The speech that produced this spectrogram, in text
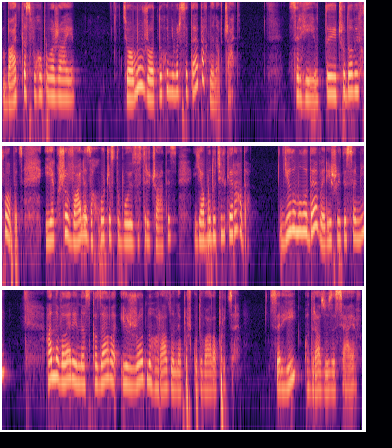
батька свого поважає. Цьому в жодних університетах не навчать. Сергію, ти чудовий хлопець, і якщо Валя захоче з тобою зустрічатись, я буду тільки рада. Діло молоде, вирішуйте самі. Ганна Валеріївна сказала і жодного разу не пошкодувала про це. Сергій одразу засяяв.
